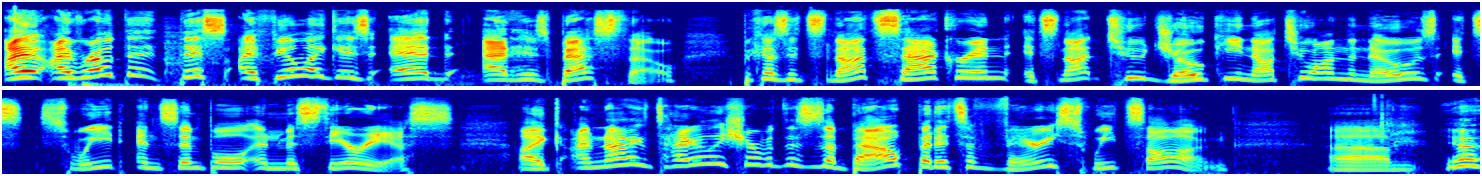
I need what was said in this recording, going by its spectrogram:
I, I wrote that this, I feel like, is Ed at his best, though, because it's not saccharine, it's not too jokey, not too on the nose. It's sweet and simple and mysterious. Like, I'm not entirely sure what this is about, but it's a very sweet song. Um, Yeah,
